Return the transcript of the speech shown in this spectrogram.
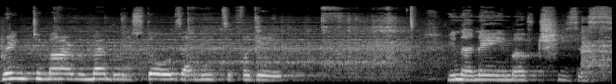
bring to my remembrance those I need to forgive. In the name of Jesus.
